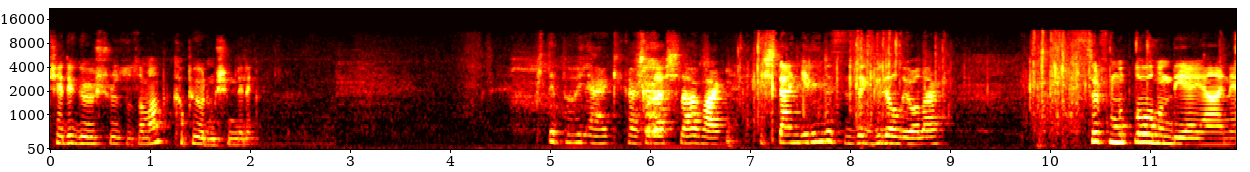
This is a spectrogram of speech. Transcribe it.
şeyde görüşürüz o zaman. Kapıyorum şimdilik. Bir de böyle erkek arkadaşlar var. İşten gelince size gül alıyorlar. Sırf mutlu olun diye yani.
